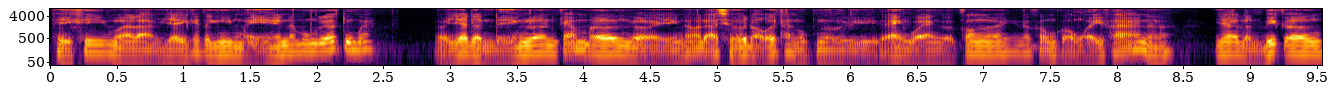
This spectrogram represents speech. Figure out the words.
Thì khi mà làm vậy cái tự nhiên mẹ nó muốn rớt nước mắt rồi gia đình điện lên cảm ơn, rồi nó đã sửa đổi thành một người đàng hoàng rồi. Con ơi, nó không còn quậy phá nữa. Gia đình biết ơn.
